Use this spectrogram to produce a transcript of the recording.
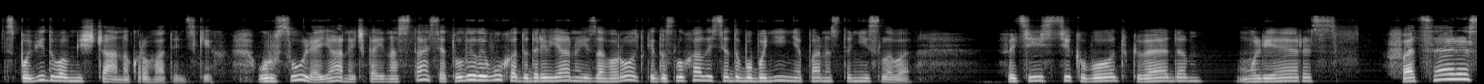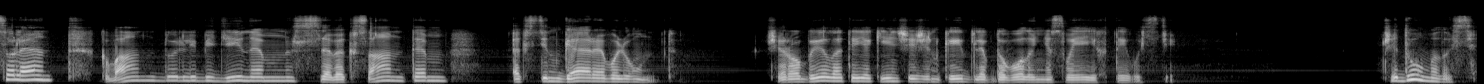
сповідував міщанок рогатинських. Урсуля, Яничка і Настася тулили вуха до дерев'яної загородки, дослухалися до бубоніння пана Станіслава. Фецістік вод кведам, мулєрес, facere solent, quando libidinem, se vexantem, exstinguere volunt. Чи робила ти, як інші жінки, для вдоволення своєї хтивості? Чи думалось,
